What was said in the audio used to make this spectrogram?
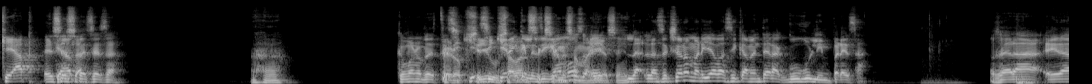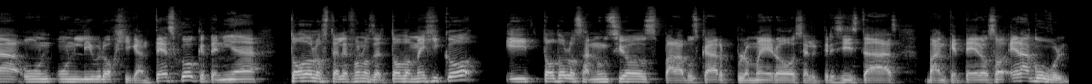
qué app es ¿Qué app es esa? Ajá. Que bueno, pues, Pero si, sí, si quieren usaban que les digamos, amarillas, eh, sí. la, la sección amarilla básicamente era Google impresa. O sea, era, era un, un libro gigantesco que tenía todos los teléfonos de todo México y todos los anuncios para buscar plomeros, electricistas, banqueteros. Era Google.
